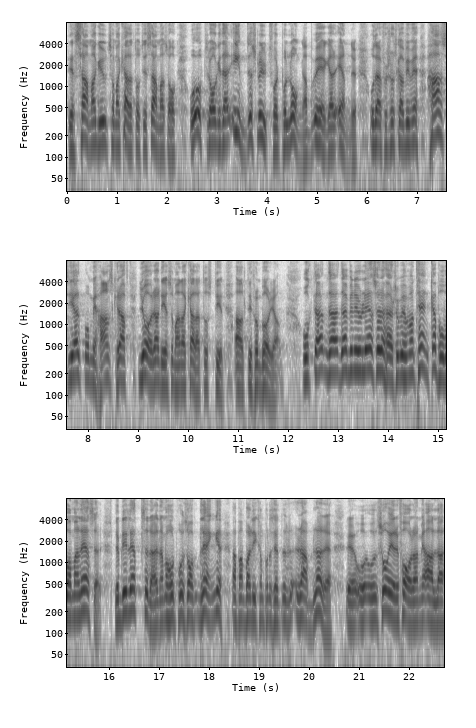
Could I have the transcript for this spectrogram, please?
Det är samma Gud som har kallat oss till samma sak. Och uppdraget är inte slutfört på långa vägar ännu. Och därför så ska vi med hans hjälp och med hans kraft göra det som han har kallat oss till, alltid från början. Och där, där, där, vi nu läser det här så behöver man tänka på vad man läser. Det blir lätt sådär, när man håller på en sak länge att man bara liksom på något sätt rabblar det. Eh, och, och, så är det faran med alla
